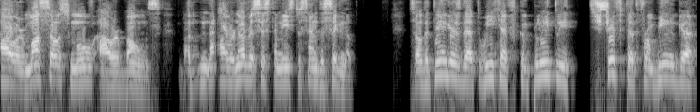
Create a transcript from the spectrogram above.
Our muscles move our bones, but our nervous system needs to send the signal. So the thing is that we have completely shifted from being a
